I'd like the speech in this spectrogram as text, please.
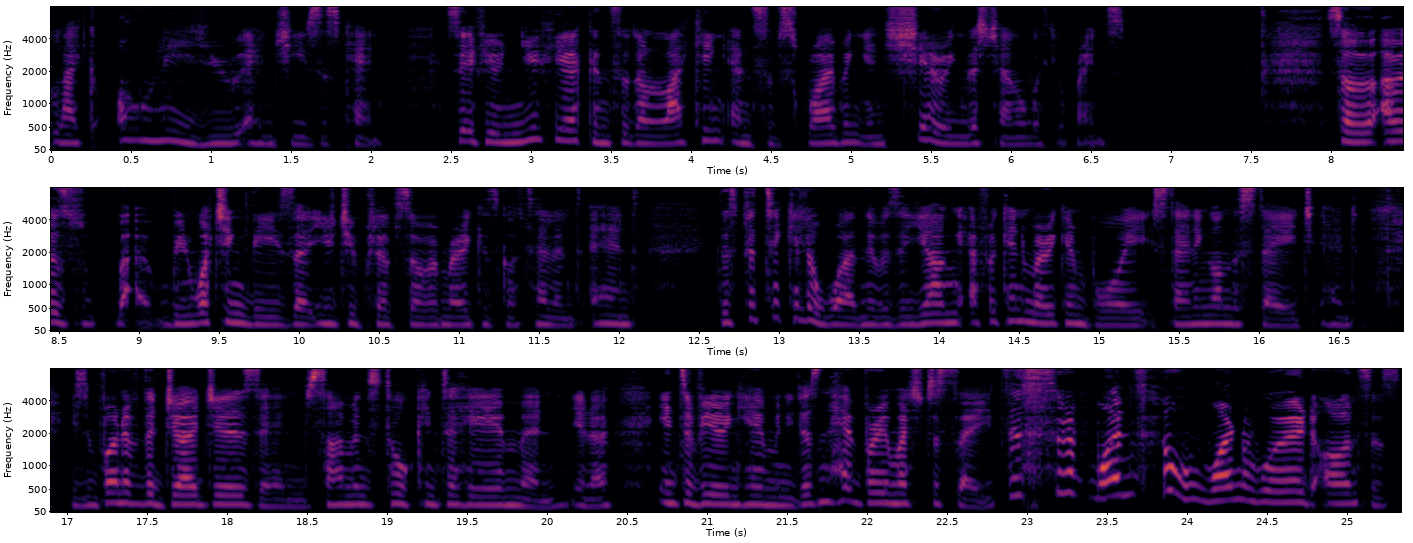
like only you and Jesus can. So if you're new here, consider liking and subscribing and sharing this channel with your friends. So I was uh, been watching these uh, YouTube clips of America's Got Talent and this particular one, there was a young African American boy standing on the stage and he's in front of the judges and Simon's talking to him and, you know, interviewing him and he doesn't have very much to say. It's just sort of one, one word answers,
